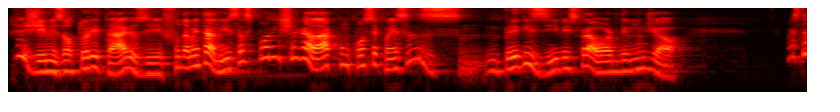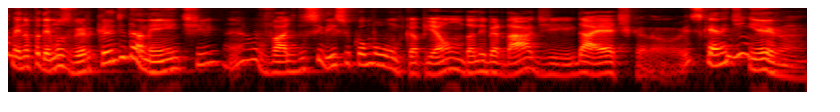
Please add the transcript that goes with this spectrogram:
regimes autoritários e fundamentalistas podem chegar lá com consequências imprevisíveis para a ordem mundial. Mas também não podemos ver candidamente né, o Vale do Silício como um campeão da liberdade e da ética. Não. Eles querem dinheiro. Não.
